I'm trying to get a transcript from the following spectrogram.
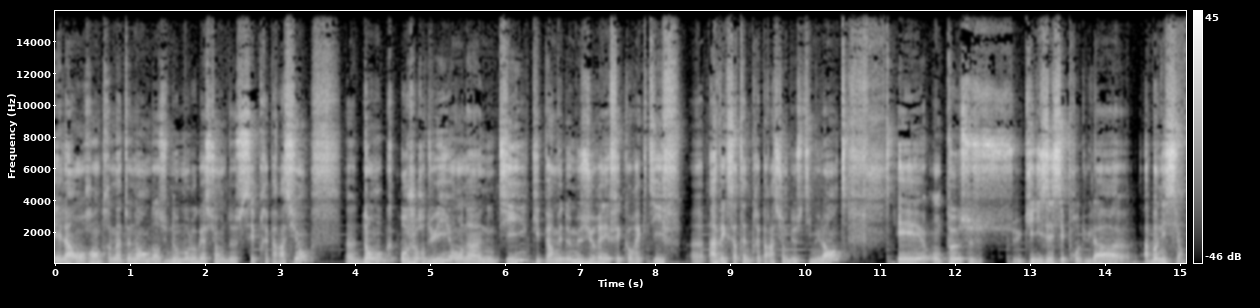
Et là, on rentre maintenant dans une homologation de ces préparations. Euh, donc, aujourd'hui, on a un outil qui permet de mesurer l'effet correctif euh, avec certaines préparations biostimulantes. Et on peut utiliser ces produits-là à bon escient.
